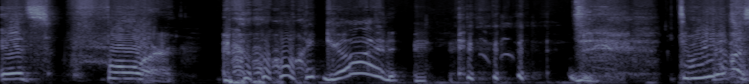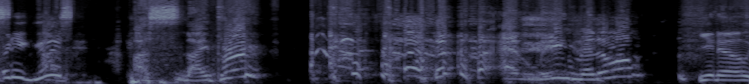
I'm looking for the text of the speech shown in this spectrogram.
It's four. Oh my god! Do we have a, That's pretty good. a, a sniper at league minimum? You know,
